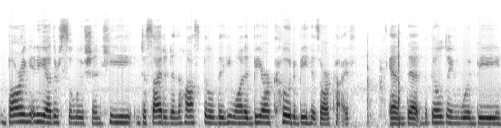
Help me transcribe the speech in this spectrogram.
barring any other solution, he decided in the hospital that he wanted BR Co to be his archive, and that the building would be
